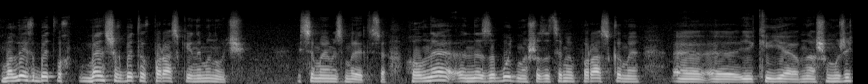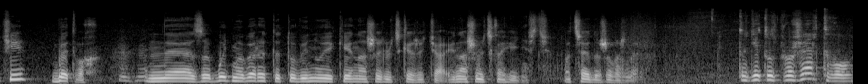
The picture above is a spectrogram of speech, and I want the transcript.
малих битвах, менших битвах поразки неминучі. І з цим маємо змиритися. Головне, не забудьмо, що за цими поразками, які є в нашому житті, битвах, не забудьмо виграти ту війну, яка є наше людське життя і наша людська гідність. Оце є дуже важливо. Тоді тут про жертву,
